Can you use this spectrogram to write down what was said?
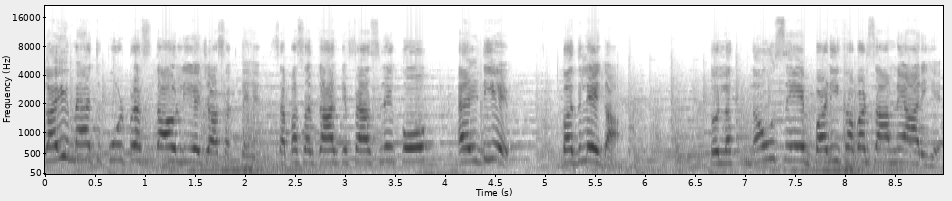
कई महत्वपूर्ण प्रस्ताव लिए जा सकते हैं। सपा सरकार के फैसले को एलडीए बदलेगा। तो लखनऊ से बड़ी खबर सामने आ रही है,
